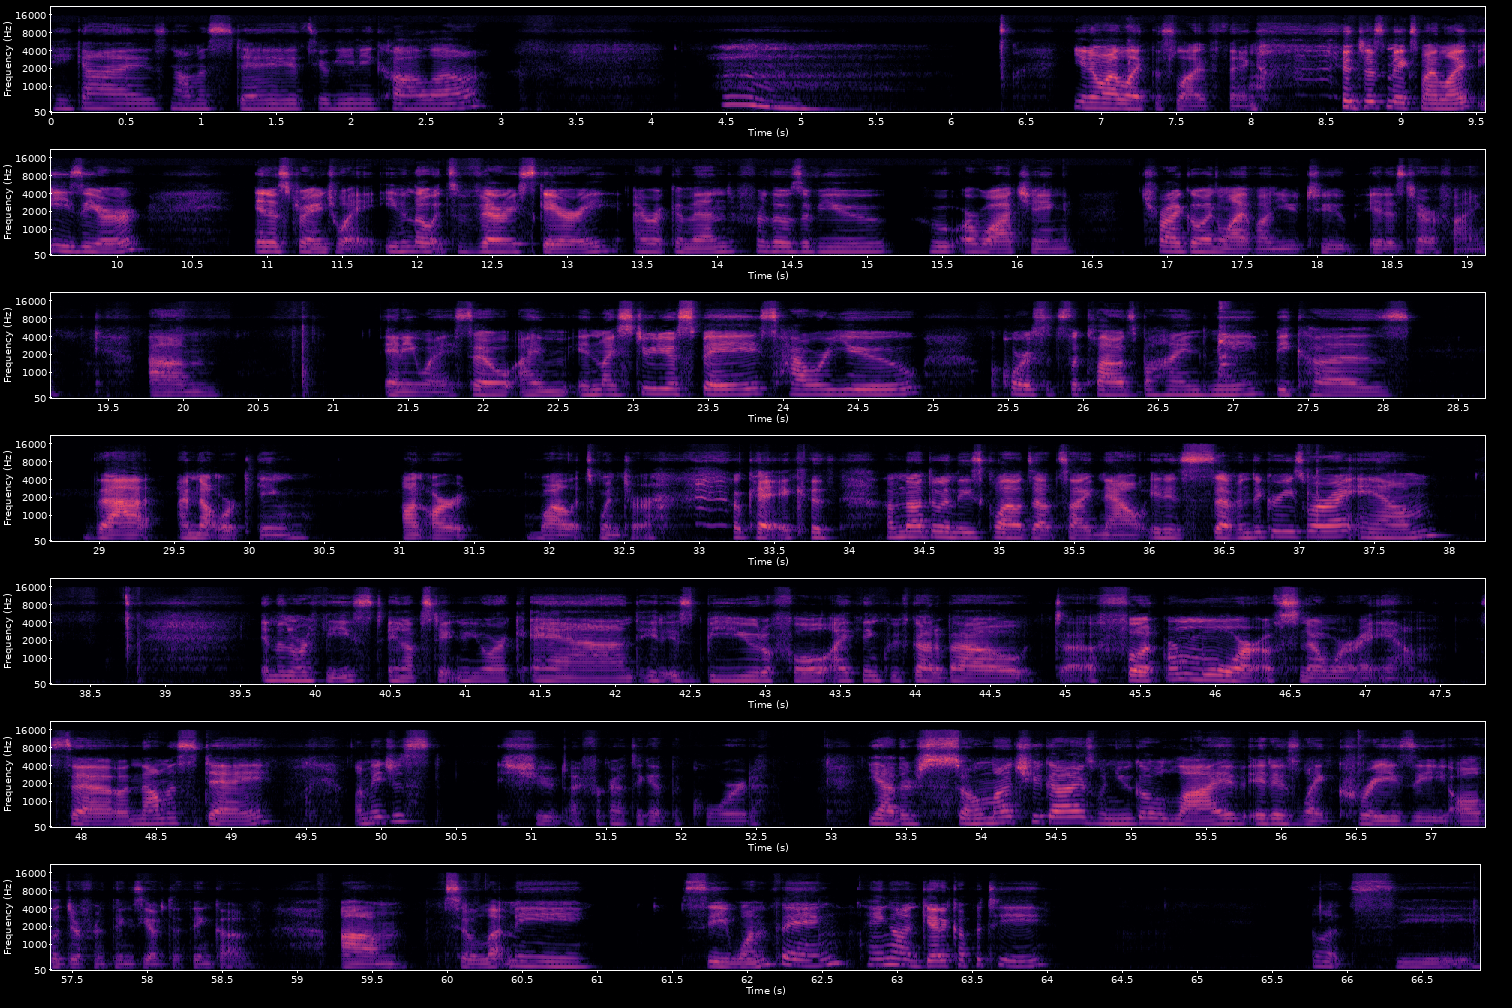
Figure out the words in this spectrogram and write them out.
Hey guys, namaste. It's Yogini Kala. You know, I like this live thing. it just makes my life easier in a strange way. Even though it's very scary, I recommend for those of you who are watching, try going live on YouTube. It is terrifying. Um, anyway, so I'm in my studio space. How are you? Of course, it's the clouds behind me because that I'm not working on art while it's winter. okay, because I'm not doing these clouds outside now. It is seven degrees where I am in the Northeast in upstate New York, and it is beautiful. I think we've got about a foot or more of snow where I am. So, namaste. Let me just shoot, I forgot to get the cord. Yeah, there's so much, you guys. When you go live, it is like crazy, all the different things you have to think of. Um, so let me see one thing. Hang on, get a cup of tea. Let's see.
